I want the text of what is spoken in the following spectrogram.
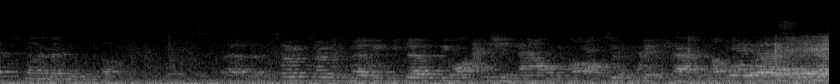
So, No. Uh, sorry, sorry, Mr. Mayor, we, we don't. We want action now. We want our 250,000, not all the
